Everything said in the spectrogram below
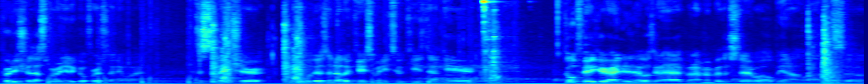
pretty sure that's where we need to go first anyway. Just to make sure. Ooh, there's another case. We need two keys down here. Go figure. I knew that was gonna happen. I remember the stairwell being unlocked. So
